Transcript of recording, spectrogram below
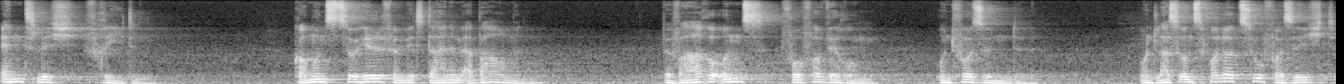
endlich Frieden. Komm uns zu Hilfe mit deinem Erbarmen. Bewahre uns vor Verwirrung und vor Sünde und lass uns voller Zuversicht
